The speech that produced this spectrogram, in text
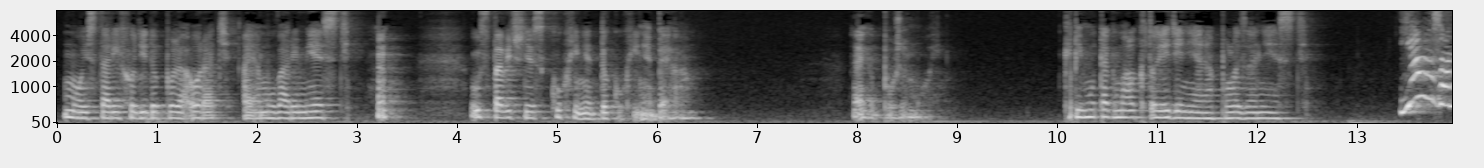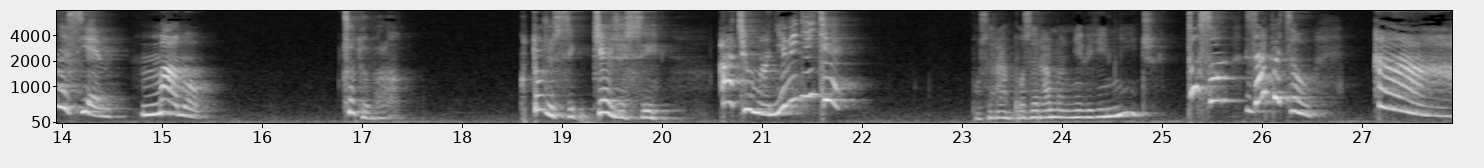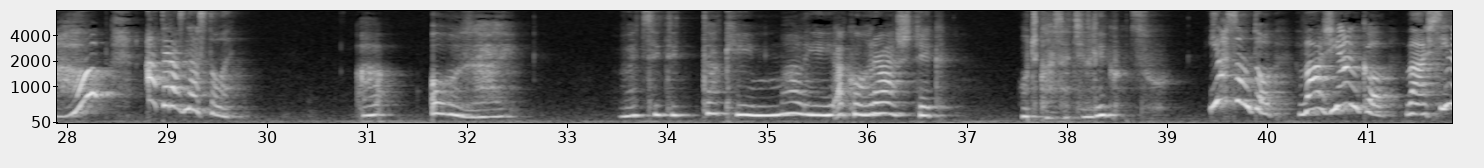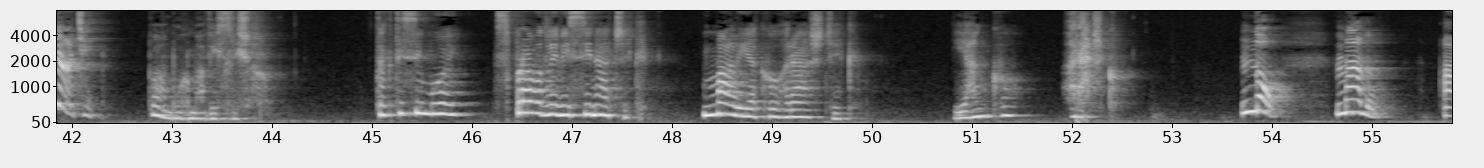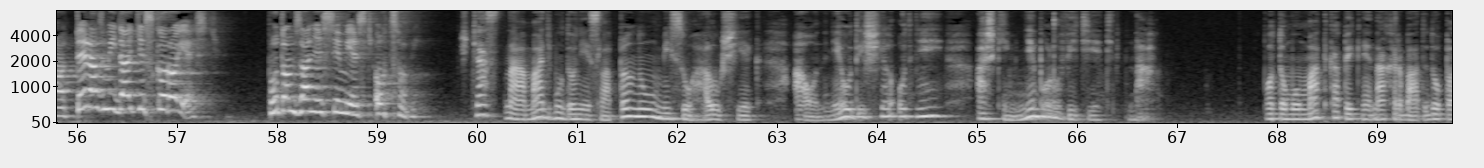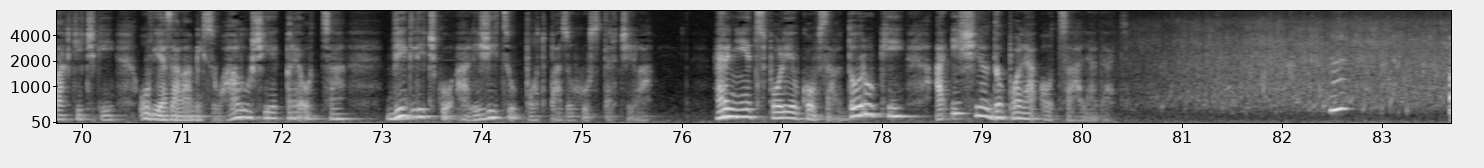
Môj starý chodí do poľa orať a ja mu varím jesť. Ústavične z kuchyne do kuchyne behám. Ech, Bože môj. Keby mu tak mal kto jedenia na pole zaniesť. Ja mu zanesiem, mamo. Čo to bolo? Ktože si, kdeže si? A čo ma, nevidíte? Pozerám, pozerám, no nevidím nič. Tu som, za pecou. A hop, a teraz na stole. A ozaj, veď si ty taký malý ako hráštek. Očká sa ti ligocú. Ja som to, váš Janko, váš synáček. Pán Boh ma vyslyšal. Tak ty si môj spravodlivý synáček, malý ako hráštek. Janko Hráško. No, mamo, a teraz mi dajte skoro jesť. Potom zanesiem jesť otcovi. Šťastná mať mu doniesla plnú misu halušiek a on neodišiel od nej, až kým nebolo vidieť dna. Potom mu matka pekne na chrbát do plachtičky uviazala misu halušiek pre otca, vidličku a lyžicu pod pazuchu strčila. Hrniec s polievkou vzal do ruky a išiel do poľa otca hľadať. Hm?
